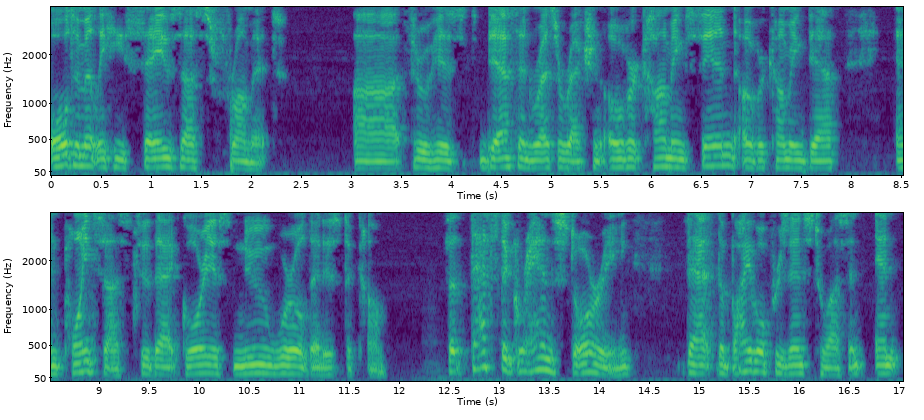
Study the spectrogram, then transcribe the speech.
ultimately, he saves us from it uh, through his death and resurrection, overcoming sin, overcoming death, and points us to that glorious new world that is to come. So that's the grand story that the Bible presents to us. And, and,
